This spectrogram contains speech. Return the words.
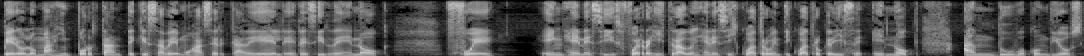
Pero lo más importante que sabemos acerca de él, es decir, de Enoch, fue en Génesis, fue registrado en Génesis 4:24 que dice, Enoc anduvo con Dios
